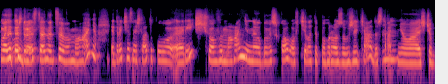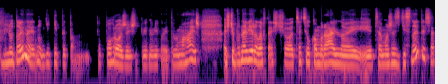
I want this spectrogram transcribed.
в мене теж друга сцена це вимагання. Я, до речі, знайшла таку е, річ, що вимагання не обов'язково втілити погрозу в життя. Достатньо, mm-hmm. щоб в людини, ну які ти там погрожуєш, відповідно, в якої ти вимагаєш, щоб вона вірила в те, що це цілком реально і це може здійснитися,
